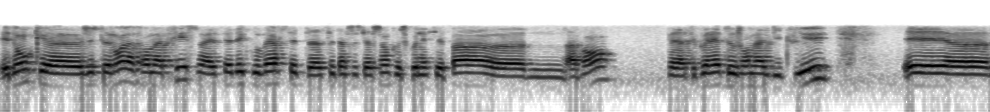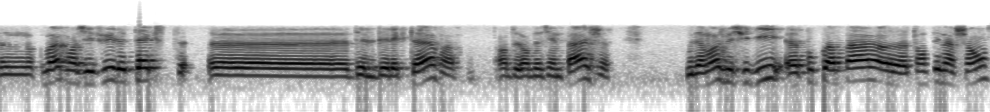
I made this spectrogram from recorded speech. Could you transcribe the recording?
Et donc euh, justement, la formatrice m'avait fait découvrir cette cette association que je connaissais pas euh, avant. Elle a fait connaître le journal Vite Lu. Et euh, donc moi, quand j'ai vu le texte euh, des, des lecteurs en, deux- en deuxième page, au bout d'un moment, je me suis dit euh, pourquoi pas euh, tenter ma chance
